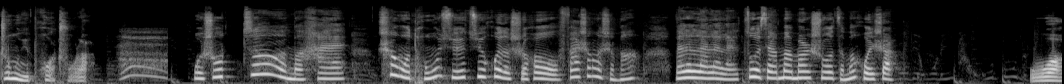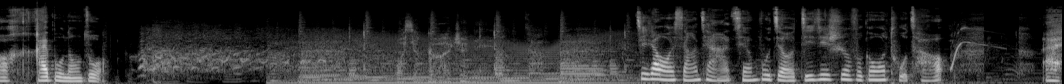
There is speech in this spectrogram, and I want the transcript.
终于破除了。”我说这么嗨，趁我同学聚会的时候发生了什么？来来来来来，坐下慢慢说，怎么回事？我还不能坐。我想隔着你。这让我想起啊，前不久吉吉师傅跟我吐槽，哎，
